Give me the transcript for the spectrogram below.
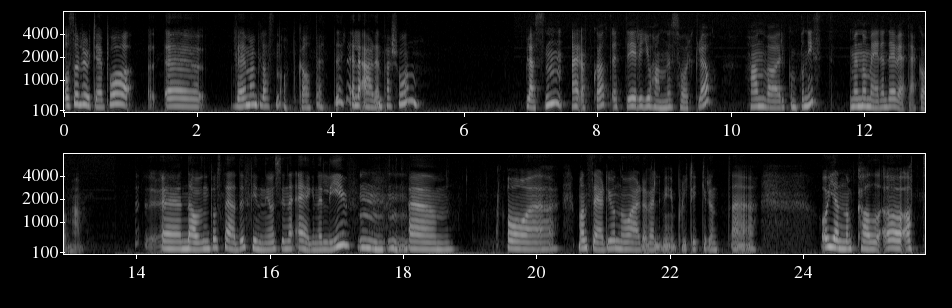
Og så lurte jeg på eh, Hvem er plassen oppkalt etter? Eller er det en person? Plassen er oppkalt etter Johannes Horkløv. Han var komponist, men noe mer enn det vet jeg ikke om ham. Eh, navn på steder finner jo sine egne liv. Mm, Um, og uh, man ser det jo nå er det veldig mye politikk rundt uh, å gjenoppkalle Og at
